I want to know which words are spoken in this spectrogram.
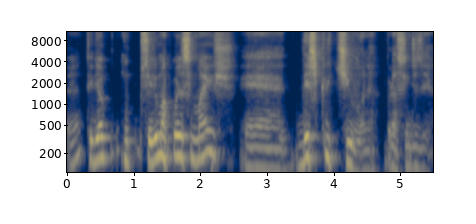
Né? Teria, seria uma coisa assim, mais é, descritiva, né? por assim dizer.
